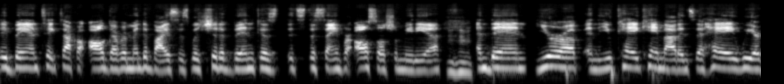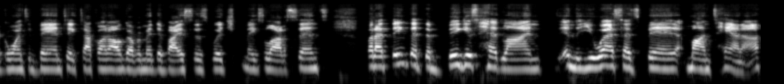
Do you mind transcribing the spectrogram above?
they banned TikTok on all government devices, which should have been because it's the same for all social media. Mm-hmm. And then Europe and the UK came out and said, hey, we are going to ban TikTok on all government devices, which makes a lot of sense. But I think that the biggest headline in the US has been Montana,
